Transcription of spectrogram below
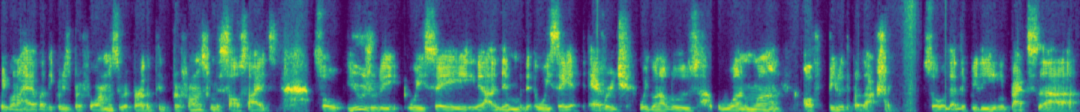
We're going to have a decreased performance, reproductive performance from the south sides. So usually we say uh, we say average we're going to lose one month of piglet production. So that really impacts uh,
